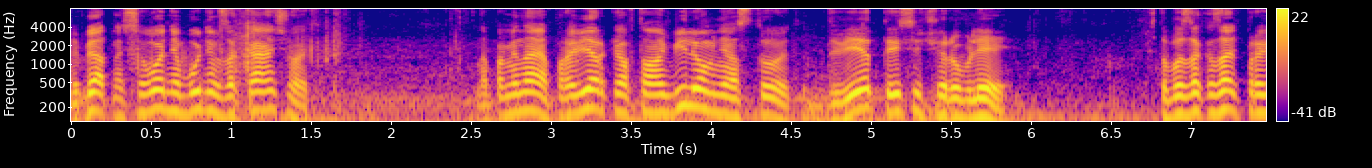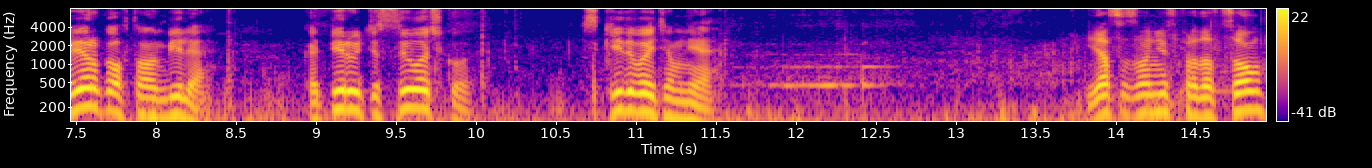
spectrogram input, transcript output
Ребят, на сегодня будем заканчивать. Напоминаю, проверка автомобиля у меня стоит 2000 рублей. Чтобы заказать проверку автомобиля, копируйте ссылочку, скидывайте мне. Я созвонюсь с продавцом,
